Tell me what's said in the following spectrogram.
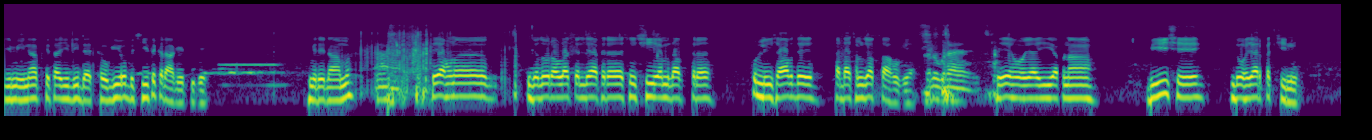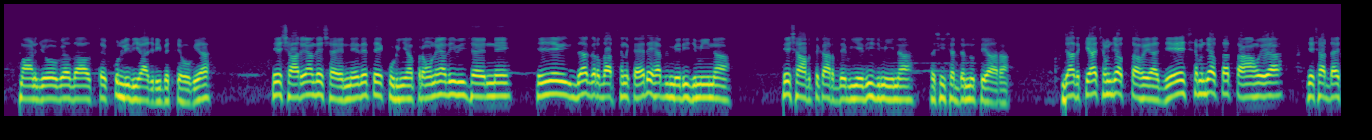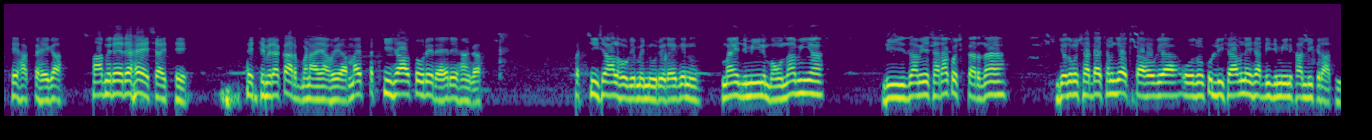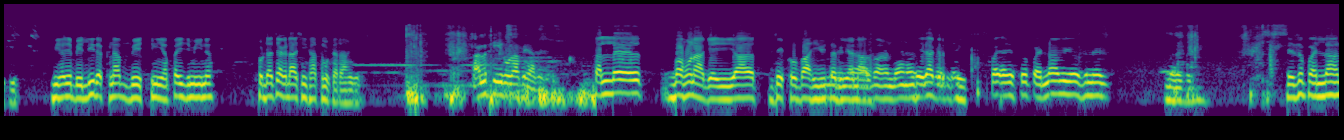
ਜ਼ਮੀਨ ਆ ਪਿਤਾ ਜੀ ਦੀ ਡੈਥ ਹੋ ਗਈ ਉਹ ਵਸੀਅਤ ਕਰਾ ਗਏ ਸੀਗੇ। ਮੇਰੇ ਨਾਮ। ਤੇ ਹੁਣ ਜਦੋਂ ਰੌਲਾ ਚੱਲਿਆ ਫਿਰ ਅਸੀਂ ਸੀਐਮ ਦਫ਼ਤਰ ਭੁੱਲੀ ਸਾਹਿਬ ਦੇ ਸਾਡਾ ਸਮਝੌਤਾ ਹੋ ਗਿਆ। ਕਦੋਂ ਕਰਾਇਆ ਇਹ ਹੋਇਆ ਜੀ ਆਪਣਾ 20 6 2025 ਨੂੰ। ਮਾਨਯੋਗ ਅਦਾਲਤ ਕੁੱਲੀ ਦੀ ਹਾਜ਼ਰੀ ਵਿੱਚ ਹੋ ਗਿਆ। ਇਹ ਸਾਰਿਆਂ ਦੇ ਸ਼ਾਇਦ ਨੇ ਇਹਦੇ ਤੇ ਕੁੜੀਆਂ ਪ੍ਰਾਹੁਣਿਆਂ ਦੀ ਵੀ ਸ਼ਾਇਦ ਨੇ। ਇਹ ਇਹਦਾ ਗੁਰਦਰਸ਼ਨ ਕਹਿ ਰਿਹਾ ਵੀ ਮੇਰੀ ਜ਼ਮੀਨ ਆ। ਇਹ ਸਾਬਤ ਕਰਦੇ ਵੀ ਇਹਦੀ ਜ਼ਮੀਨ ਆ। ਅਸੀਂ ਛੱਡਣ ਨੂੰ ਤਿਆਰ ਆ। ਜਦ ਕਿਹਾ ਸਮਝੌਤਾ ਹੋਇਆ ਜੇ ਸਮਝੌਤਾ ਤਾਂ ਹੋਇਆ ਜੇ ਸਾਡਾ ਇੱਥੇ ਹੱਕ ਹੈਗਾ। ਆ ਮੇਰੇ ਰਹਿائش ਆ ਇੱਥੇ। ਇੱਥੇ ਮੇਰਾ ਘਰ ਬਣਾਇਆ ਹੋਇਆ। ਮੈਂ 25 ਸਾਲ ਤੋਂ ਉਰੇ ਰਹਿ ਰਿਹਾਗਾ 25 ਸਾਲ ਹੋ ਗਏ ਮੈਨੂੰ ਉਰੇ ਰਹਿਦੇ ਨੂੰ। ਮੈਂ ਜ਼ਮੀਨ ਬਾਉਂਦਾ ਵੀ ਆ ਬੀਜਦਾ ਵੀ ਆ ਸਾਰਾ ਕੁਝ ਕਰਦਾ ਜਦੋਂ ਸਾਡਾ ਸਮਝੌਤਾ ਹੋ ਗਿਆ ਉਦੋਂ ਕੁੱਲੀ ਸਾਹਿਬ ਨੇ ਸਾਡੀ ਜ਼ਮੀਨ ਖਾਲੀ ਕਰਾਤੀ ਸੀ। ਵੀ ਹਜੇ ਬੇਲੀ ਰੱਖਣਾ ਵੇਚਣੀ ਆ ਭਾਈ ਜ਼ਮੀਨ। ਤੁਹਾਡਾ ਝਗੜਾ ਅਸੀਂ ਖਤਮ ਕਰਾਂਗੇ। ਕੱਲ ਕੀ ਰੋਲਾ ਪਿਆ? ਕੱਲ ਬਹੁਣ ਆ ਗਿਆ ਜੀ ਆ ਦੇਖੋ ਬਾਹੀ ਹੋਈ ਤਵੀਆਂ ਨਾਲ। ਇਹਦਾ ਕਰ ਤੁਸੀਂ ਇਸ ਤੋਂ ਪਹਿਲਾਂ ਵੀ ਉਸਨੇ ਇਹ ਤੋਂ ਪਹਿਲਾਂ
